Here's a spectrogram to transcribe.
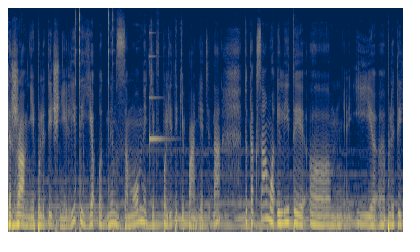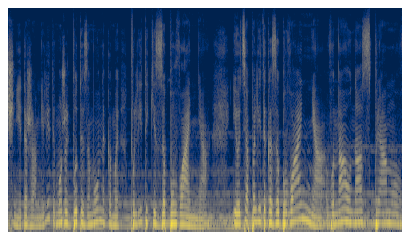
державні і політичні еліти є одним з замовників політики пам'яті. Да? То так само еліти е, і е, політичні і державні еліти можуть бути замовниками політики забування. І оця політика забування, вона у нас прямо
